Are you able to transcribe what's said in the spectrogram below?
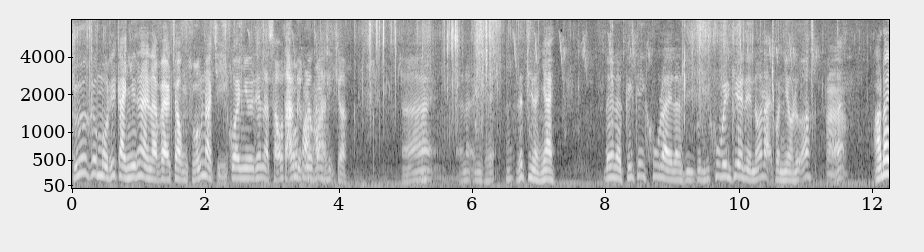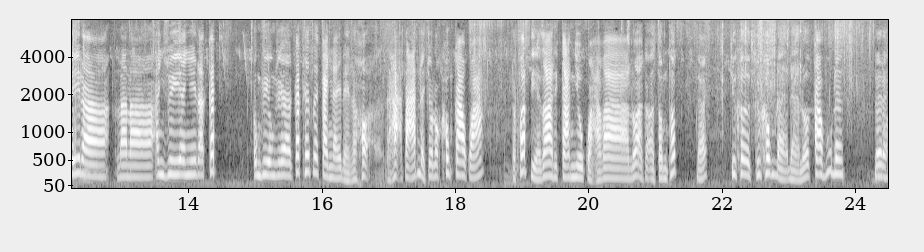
cứ cứ một cái cành như thế này là về trồng xuống là chỉ coi như thế là 6 tháng Có được đưa quả thị trường. Đấy đấy là như thế. Rất chi là nhanh đây là cái cái khu này là gì? Còn cái khu bên kia này nó lại còn nhiều nữa. Đấy. À. ở đây là là là anh duy anh ấy đã cắt ông duy ông duy cắt hết cái cành này để là họ hạ tán để cho nó không cao quá. Nó phát tỉa ra thì càng nhiều quả và nó ở tầm thấp. Đấy. Chứ cứ không để để nó cao vút lên. Đây này.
